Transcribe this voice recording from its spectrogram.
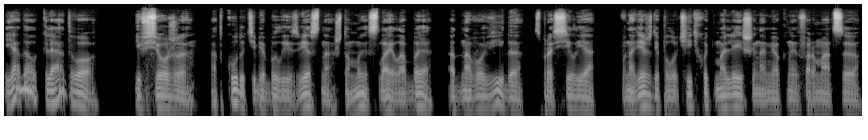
Я дал клятву. И все же, откуда тебе было известно, что мы с Лайла Б одного вида? Спросил я, в надежде получить хоть малейший намек на информацию.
